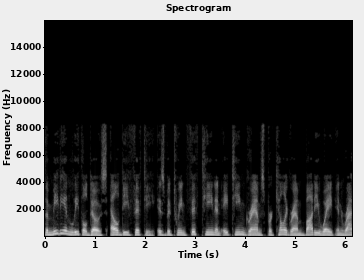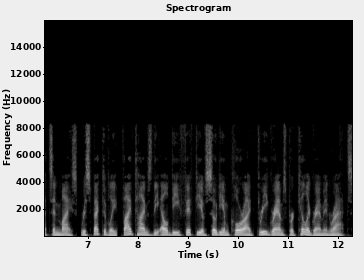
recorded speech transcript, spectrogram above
The median lethal dose LD50 is between 15 and 18 grams per kilogram body weight in rats and mice, respectively, 5 times the LD50 of sodium chloride 3 grams per kilogram in rats.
